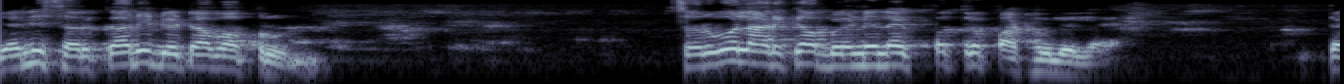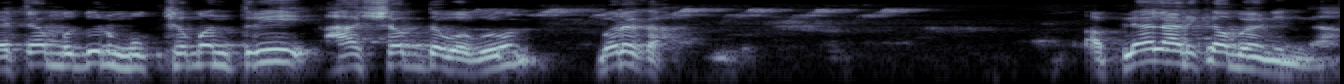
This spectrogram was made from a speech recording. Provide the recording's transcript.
यांनी सरकारी डेटा वापरून सर्व लाडक्या बहिणींना एक पत्र पाठवलेलं आहे. त्याच्यामधून मुख्यमंत्री हा शब्द वगळून बरं का? आपल्या लाडक्या बहिणींना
